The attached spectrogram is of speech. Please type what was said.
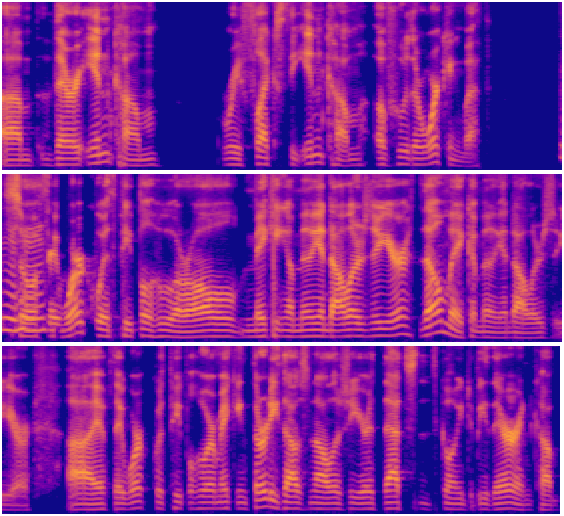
um, their income reflects the income of who they're working with. Mm-hmm. So if mm-hmm. they work with people who are all making a million dollars a year, they'll make a million dollars a year. Uh, if they work with people who are making thirty thousand dollars a year, that's going to be their income.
